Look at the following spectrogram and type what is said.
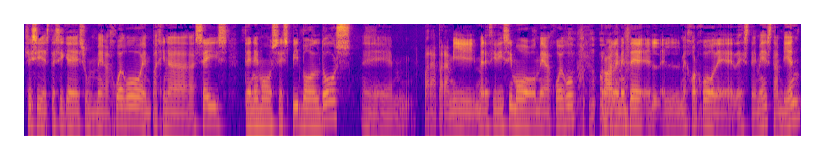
Sí, sí, este sí que es un mega juego. En página 6 tenemos Speedball 2, eh, para, para mí merecidísimo mega juego, probablemente el, mejor juego de, este mes también.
